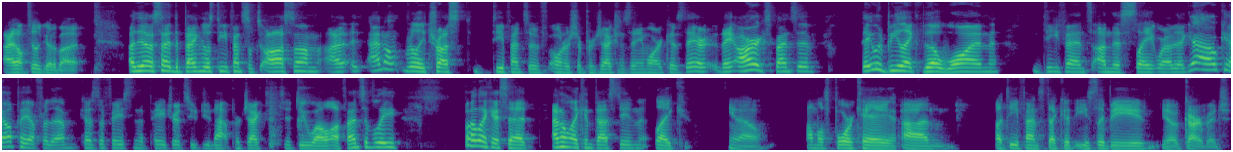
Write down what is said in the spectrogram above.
I don't feel good about it. On the other side, the Bengals defense looks awesome. I I don't really trust defensive ownership projections anymore because they are they are expensive. They would be like the one defense on this slate where I'm like, yeah, okay, I'll pay up for them because they're facing the Patriots who do not project to do well offensively. But like I said, I don't like investing like you know almost 4K on a defense that could easily be you know garbage.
